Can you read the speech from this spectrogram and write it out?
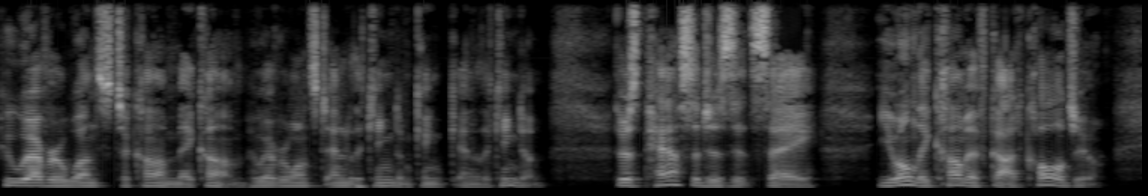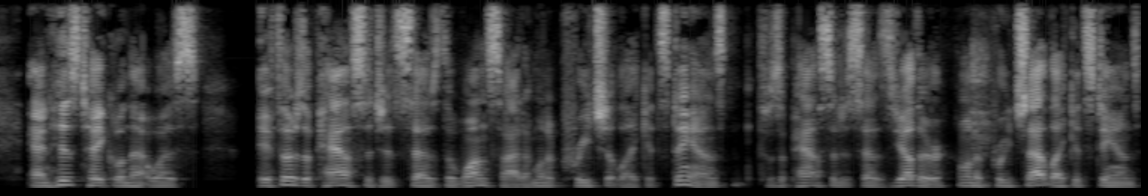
whoever wants to come may come. Whoever wants to enter the kingdom can enter the kingdom. There's passages that say you only come if God called you. And his take on that was if there's a passage that says the one side, I'm going to preach it like it stands. If there's a passage that says the other, I'm going to preach that like it stands.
